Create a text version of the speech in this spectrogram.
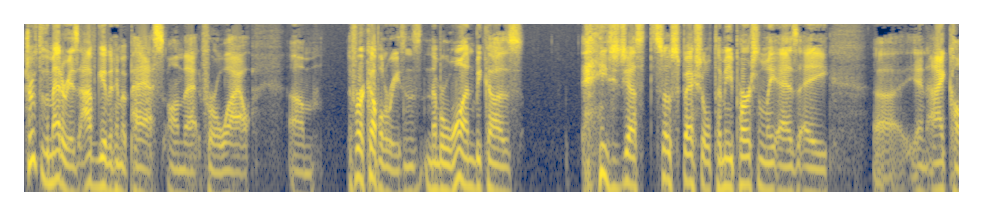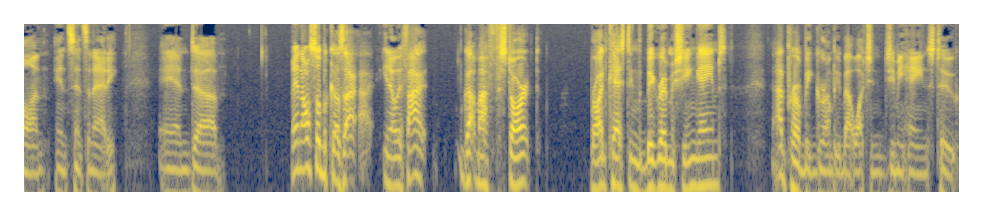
truth of the matter is, I've given him a pass on that for a while, um, for a couple of reasons. Number one, because he's just so special to me personally as a uh, an icon in Cincinnati, and uh, and also because I, I, you know, if I got my start broadcasting the Big Red Machine games, I'd probably be grumpy about watching Jimmy Haynes too.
